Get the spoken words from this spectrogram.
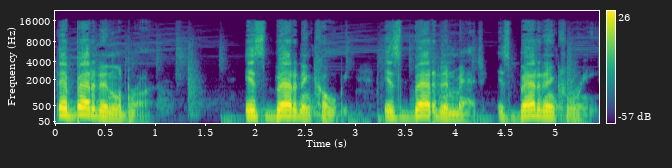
they're better than LeBron. It's better than Kobe. It's better than Magic. It's better than Kareem.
